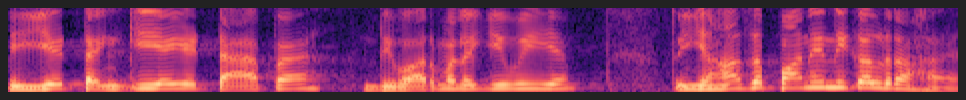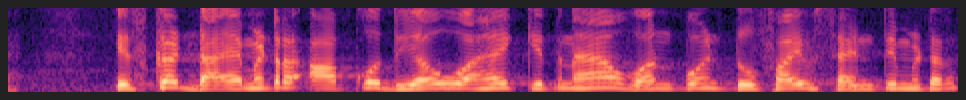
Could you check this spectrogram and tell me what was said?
ये टंकी है, ये टैप है। दीवार में लगी हुई है। तो यहाँ से पानी निकल रहा है। इसका डायमीटर आपको दिया हुआ है कितना है? 1.25 सेंटीमीटर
